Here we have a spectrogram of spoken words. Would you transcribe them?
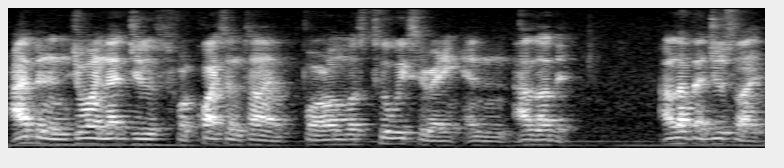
I've been enjoying that juice for quite some time, for almost two weeks already, and I love it. I love that juice line.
